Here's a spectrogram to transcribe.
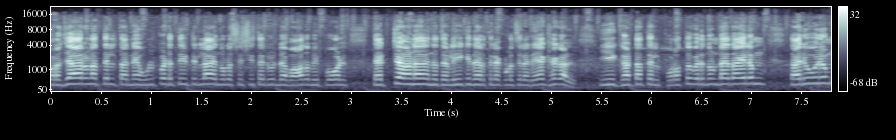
പ്രചാരണത്തിൽ തന്നെ ഉൾപ്പെടുത്തിയിട്ടില്ല എന്നുള്ള ശശി തരൂരിന്റെ വാദം ഇപ്പോൾ തെറ്റാണ് എന്ന് തെളിയിക്കുന്ന തരത്തിലേക്കുള്ള ചില രേഖകൾ ഈ ഘട്ടത്തിൽ പുറത്തു വരുന്നുണ്ട്. ഏതായാലും തരൂരും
